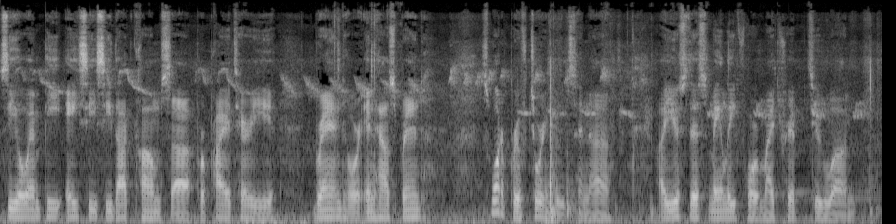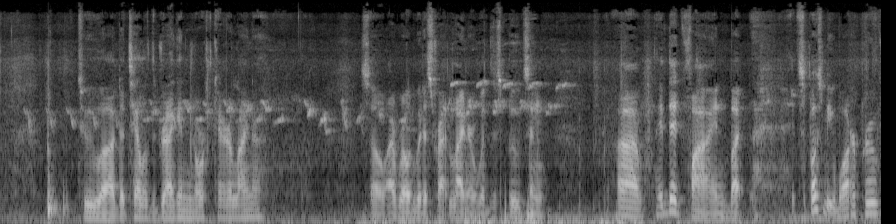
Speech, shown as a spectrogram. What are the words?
compac.com's uh, proprietary brand or in-house brand. It's waterproof touring boots and uh, I use this mainly for my trip to uh, to uh, the Tail of the Dragon North Carolina so I rode with a Stratliner with this boots and uh, it did fine, but it's supposed to be waterproof.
